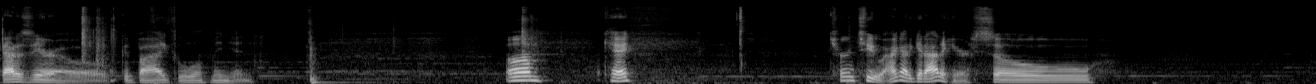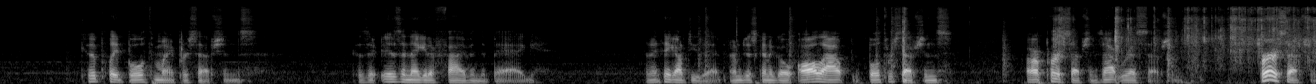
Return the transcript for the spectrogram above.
Got a zero. Goodbye, ghoul minion. Um, okay. Turn two. I got to get out of here. So could play both of my perceptions because there is a negative five in the bag. And I think I'll do that. I'm just going to go all out, both receptions, or perceptions, not receptions. Perception.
